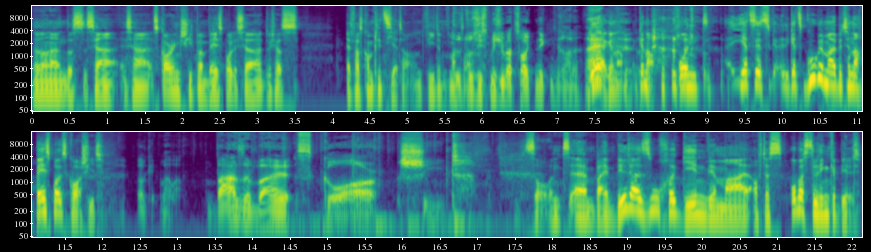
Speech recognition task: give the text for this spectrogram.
sondern das ist ja, ist ja Scoring Sheet beim Baseball ist ja durchaus etwas komplizierter und wie man Du, du siehst mich überzeugt nicken gerade. ja, ja, genau, genau. Und jetzt, jetzt, jetzt google mal bitte nach Baseball Score Sheet. Okay, machen wir. Baseball Score Sheet. So, und äh, bei Bildersuche gehen wir mal auf das oberste linke Bild.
